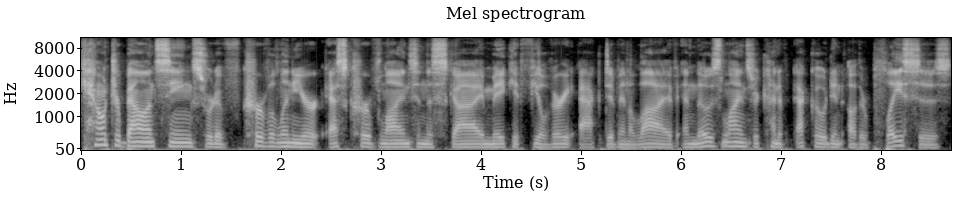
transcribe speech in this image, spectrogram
counterbalancing sort of curvilinear S-curve lines in the sky make it feel very active and alive and those lines are kind of echoed in other places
